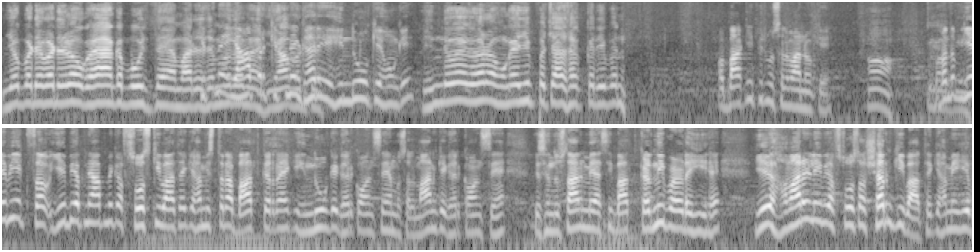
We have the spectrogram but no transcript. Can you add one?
जो बड़े बड़े लोग हैं आके पूछते हैं हमारे से मतलब यहाँ पर कितने घर हिंदुओं के होंगे? हिंदुओं के घर होंगे जी पचास करीबन। और बाकी फिर मुसलमानों के? हाँ मतलब ये भी एक ये भी अपने आप में एक अफसोस की बात है कि हम इस तरह बात कर रहे हैं कि हिंदुओं के घर कौन से हैं मुसलमान के घर कौन से हैं। जिस हिंदुस्तान में ऐसी बात करनी पड़ रही है ये हमारे लिए भी अफसोस और शर्म की बात है कि हमें ये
